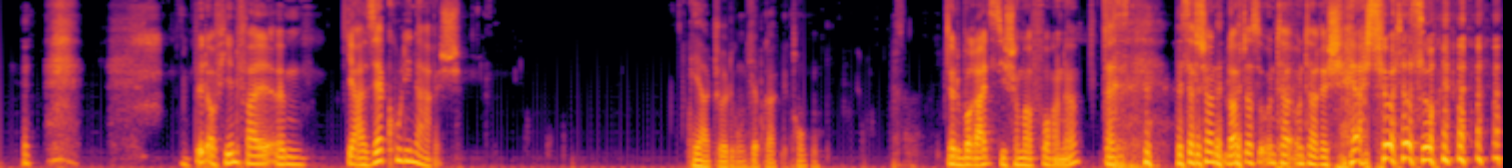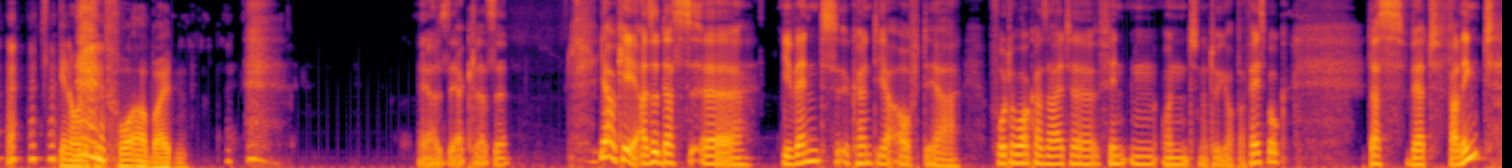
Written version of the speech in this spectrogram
Wird auf jeden Fall, ähm, ja, sehr kulinarisch. Ja, Entschuldigung, ich habe gerade getrunken. Ja, du bereitest die schon mal vor, ne? Das ist, ist das schon, läuft das so unter, unter Recherche oder so? genau, das sind Vorarbeiten. Ja, sehr klasse. Ja, okay, also das äh, Event könnt ihr auf der Photowalker-Seite finden und natürlich auch bei Facebook. Das wird verlinkt.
